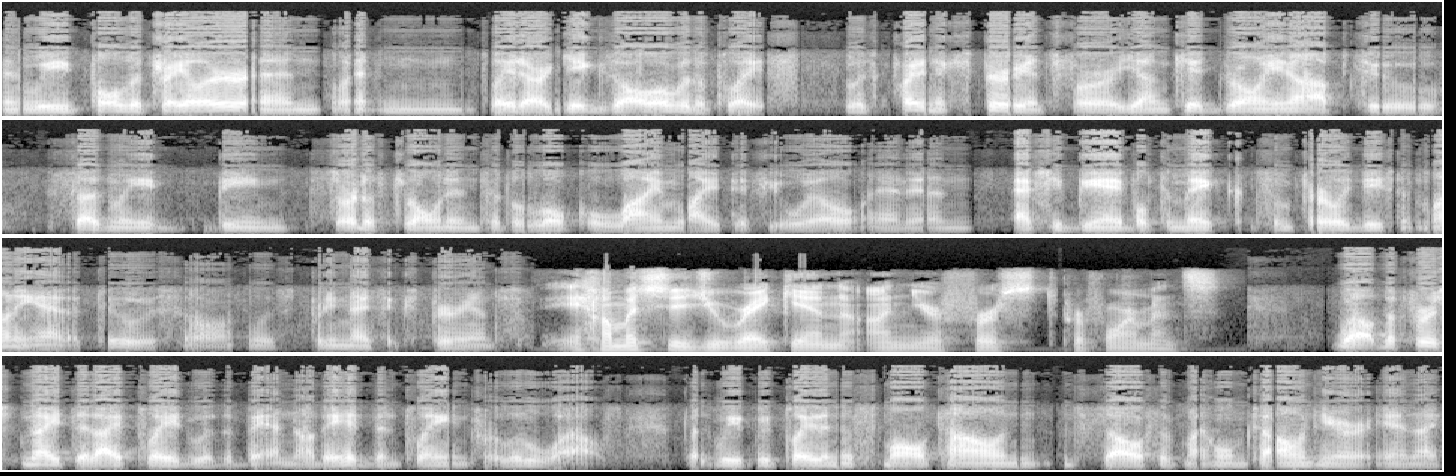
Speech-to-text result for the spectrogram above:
And we pulled a trailer and went and played our gigs all over the place. It was quite an experience for a young kid growing up to suddenly being sort of thrown into the local limelight, if you will, and then actually being able to make some fairly decent money at it too. So it was a pretty nice experience. How much did you rake in on your first performance? Well, the first night that I played with the band, now they had been playing for a little while, but we we played in a small town south of my hometown here, and I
